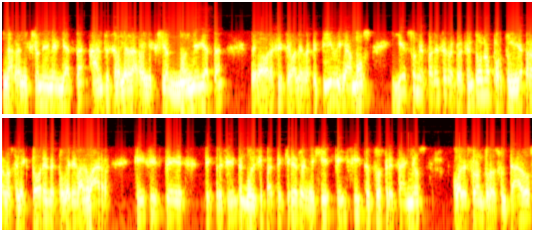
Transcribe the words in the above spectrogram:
la reelección inmediata, antes se valía la reelección no inmediata, pero ahora sí se vale repetir, digamos, y eso me parece representa una oportunidad para los electores de poder evaluar qué hiciste, de presidente municipal, te quieres reelegir, qué hiciste estos tres años, cuáles fueron tus resultados,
